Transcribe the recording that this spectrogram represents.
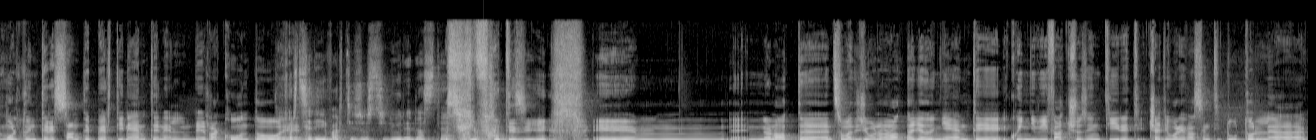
molto interessante e pertinente nel, nel racconto. Forse e... devi farti sostituire da Stefano. Sì, infatti sì. E, um, non ho, insomma, dicevo, non ho tagliato niente, quindi vi faccio sentire, cioè ti vorrei far sentire tutto il,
